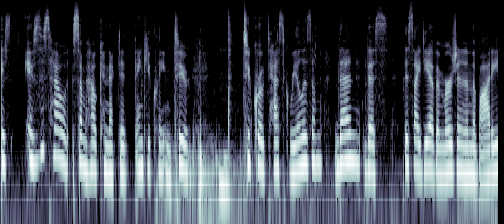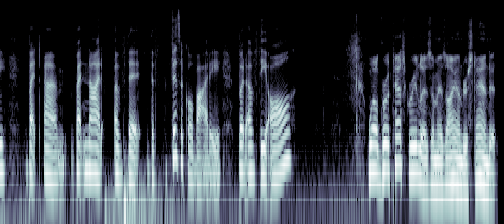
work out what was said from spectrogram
Is is this how somehow connected? Thank you, Clayton. Too to grotesque realism then this this idea of immersion in the body but um, but not of the the physical body but of the all? Well grotesque realism as i understand it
